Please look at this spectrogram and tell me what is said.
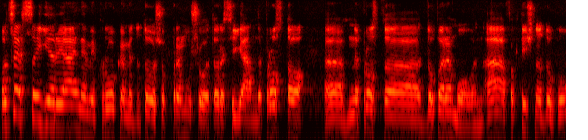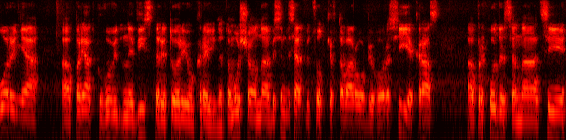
Оце все є реальними кроками до того, щоб примушувати росіян не просто е, не просто до перемовин, а фактично до обговорення е, порядку виведення військ території України, тому що на 80% товарообігу Росії якраз е, приходиться на ці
